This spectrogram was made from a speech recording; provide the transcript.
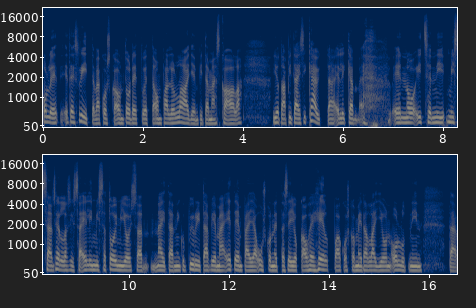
ole edes riittävä, koska on todettu, että on paljon laajempi tämä skaala, jota pitäisi käyttää. Eli äh, en ole itse missään sellaisissa elimissä toimijoissa näitä niin pyritään viemään eteenpäin ja uskon, että se ei ole kauhean helppoa, koska meidän laji on ollut niin, äh,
